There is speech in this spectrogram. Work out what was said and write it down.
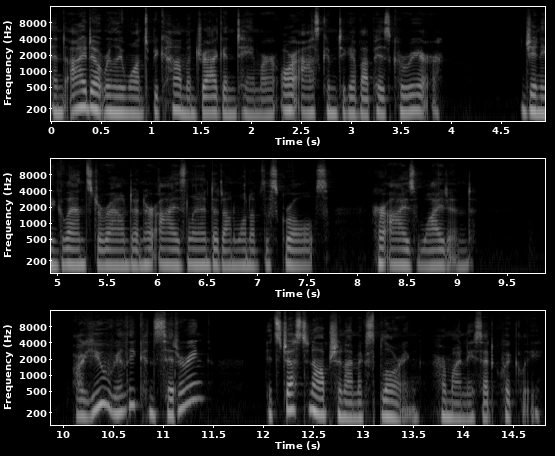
And I don't really want to become a dragon tamer or ask him to give up his career. Ginny glanced around and her eyes landed on one of the scrolls. Her eyes widened. Are you really considering? It's just an option I'm exploring, Hermione said quickly.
